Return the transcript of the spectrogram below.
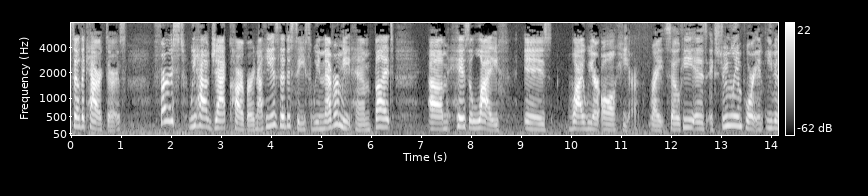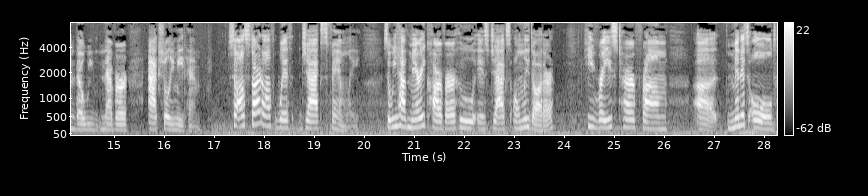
So, the characters. First, we have Jack Carver. Now, he is the deceased. We never meet him, but um, his life is why we are all here, right? So, he is extremely important, even though we never actually meet him. So I'll start off with Jack's family. So we have Mary Carver, who is Jack's only daughter. He raised her from uh, minutes old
